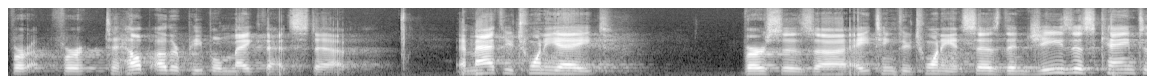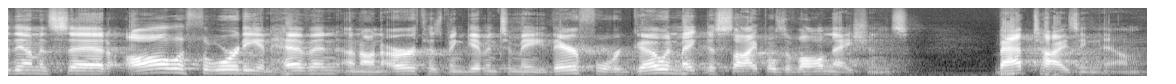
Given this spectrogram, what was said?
for, for, to help other people make that step. In Matthew 28, verses uh, 18 through 20, it says, Then Jesus came to them and said, All authority in heaven and on earth has been given to me. Therefore, go and make disciples of all nations, baptizing them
